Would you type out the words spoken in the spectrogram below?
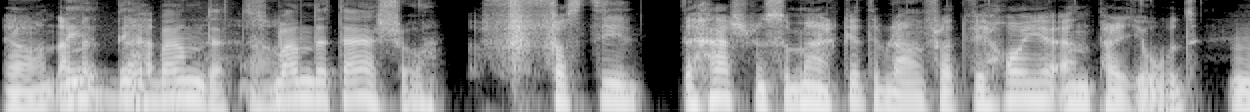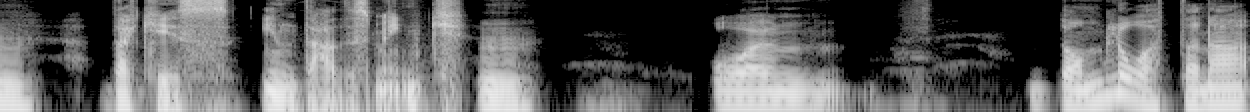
ja, nej, det, men det är här- bandet. ja. Bandet är så. Fast det är det här som är så märkligt ibland, för att vi har ju en period Mm, där Kiss inte hade smink. mm, Och um, de låtarna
